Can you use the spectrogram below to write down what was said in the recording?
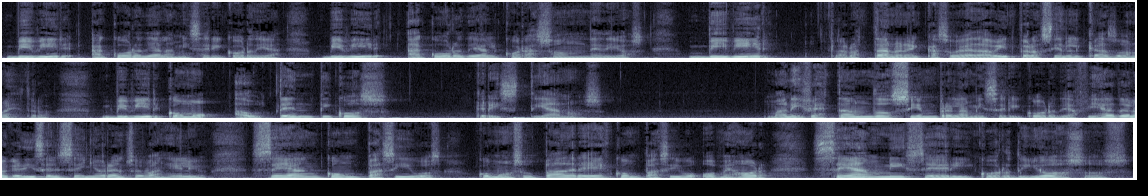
Vivir acorde a la misericordia, vivir acorde al corazón de Dios, vivir, claro está, no en el caso de David, pero sí en el caso nuestro, vivir como auténticos cristianos, manifestando siempre la misericordia. Fíjate lo que dice el Señor en su Evangelio, sean compasivos como su Padre es compasivo, o mejor, sean misericordiosos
